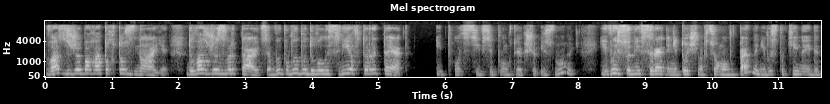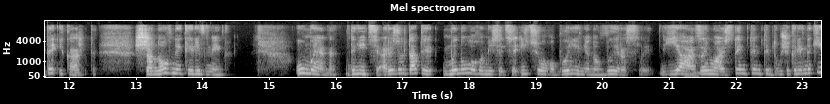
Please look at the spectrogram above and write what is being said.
Вас вже багато хто знає, до вас вже звертаються, ви вибудували свій авторитет. І ось ці всі пункти, якщо існують, і ви собі всередині точно в цьому впевнені, ви спокійно йдете і кажете: Шановний керівник, у мене, дивіться, результати минулого місяця і цього порівняно виросли. Я займаюся тим, тим, тим, тому що керівники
